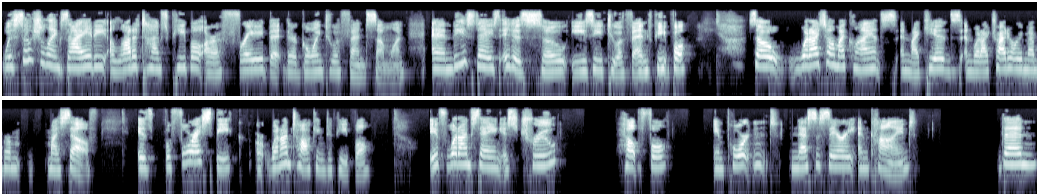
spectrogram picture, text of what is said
with social anxiety a lot of times people are afraid that they're going to offend someone. And these days it is so easy to offend people. So what i tell my clients and my kids and what i try to remember myself is before i speak or when i'm talking to people if what i'm saying is true helpful important necessary and kind then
